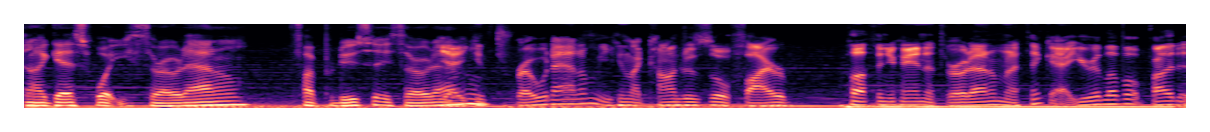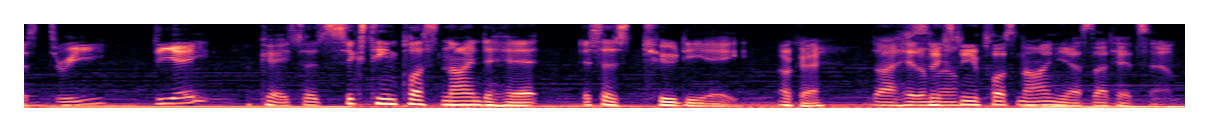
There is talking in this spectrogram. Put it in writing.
and I guess what you throw it at him. If I produce it, you throw it at him? yeah, him. you can throw it at him. You can like conjure this little fire puff in your hand and throw it at him. And I think at your level, it probably does three d8. Okay, so it's 16 plus nine to hit. It says two d8. Okay. Did I hit him? though? 16 plus 9 yes that hits him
